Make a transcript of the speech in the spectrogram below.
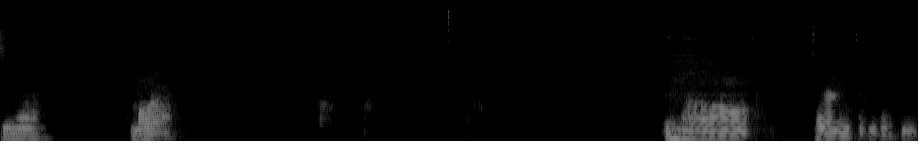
here more. Now turn it a little bit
